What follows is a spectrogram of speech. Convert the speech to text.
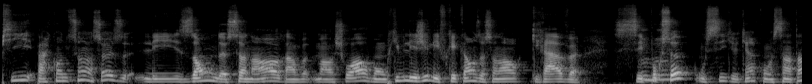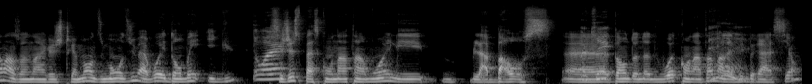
Puis, par conduction osseuse, les ondes sonores dans votre mâchoire vont privilégier les fréquences de sonores graves. C'est pour Mhm. ça aussi que quand on s'entend dans un enregistrement, on dit Mon Dieu, ma voix est donc bien aiguë. Ouais. C'est juste parce qu'on entend moins les, la basse euh, ton- de notre voix qu'on entend dans la vibration.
